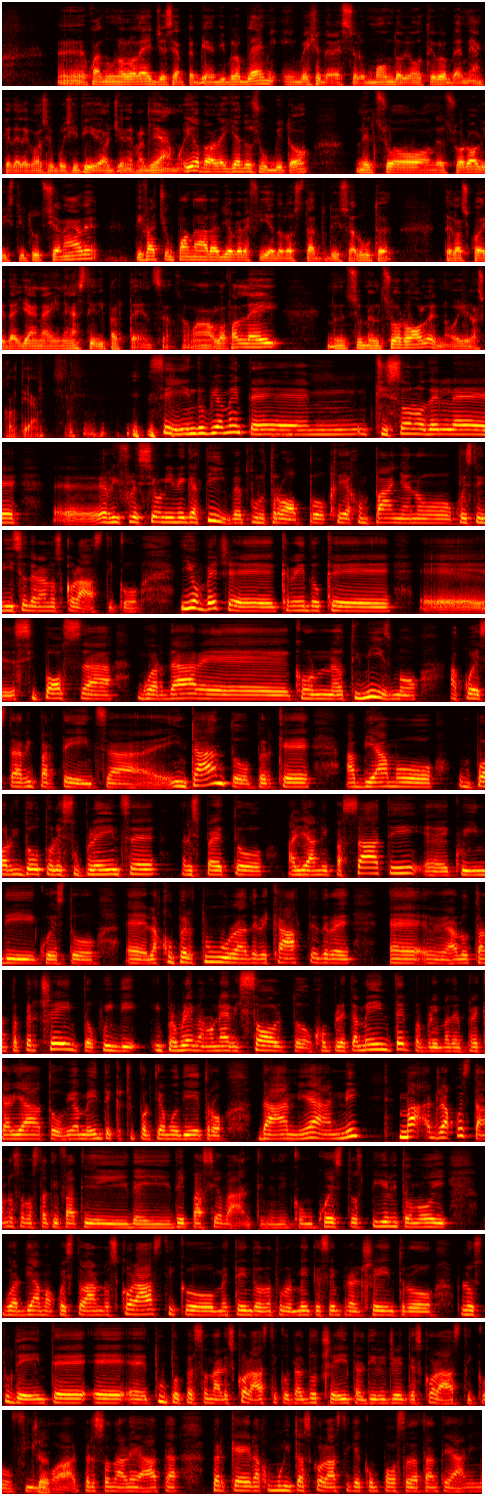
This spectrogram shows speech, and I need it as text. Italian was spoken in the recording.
eh, quando uno lo legge, sempre pieno di problemi, e invece deve essere un mondo che oltre ai problemi ha anche delle cose positive, oggi ne parliamo. Io però le chiedo subito, nel suo, nel suo ruolo istituzionale, ti faccio un po' una radiografia dello stato di salute della scuola italiana ai nastri di partenza. Insomma, lo fa lei nel suo, nel suo ruolo e noi l'ascoltiamo. Sì, indubbiamente mh, ci sono delle eh, riflessioni negative purtroppo che accompagnano questo inizio dell'anno scolastico. Io invece credo che eh, si possa guardare con ottimismo a questa ripartenza, intanto perché abbiamo un po' ridotto le supplenze rispetto agli anni passati, eh, quindi questo, eh, la copertura delle cattedre è eh, all'80%, quindi il problema non è risolto completamente, il problema del precariato ovviamente che ci portiamo dietro da anni e anni, ma già quest'anno sono stati fatti dei, dei passi avanti, quindi con questo spirito noi guardiamo a questo anno scolastico mettendo naturalmente sempre al centro lo studente e, e tutto il personale scolastico, dal docente al dirigente scolastico fino Certo. al personale ATA, perché la comunità scolastica è composta da tante anime.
